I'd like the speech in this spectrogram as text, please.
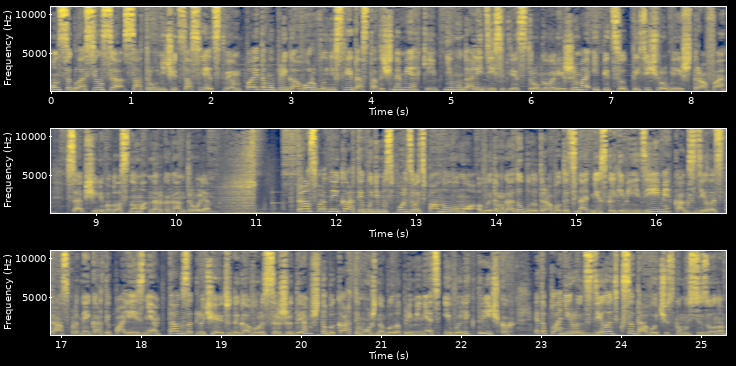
Он согласился сотрудничать со следствием, поэтому приговор вынесли достаточно мягкий. Ему дали 10 лет строгого режима и 500 тысяч рублей штрафа, сообщили в областном наркоконтроле. Транспортные карты будем использовать по-новому. В этом году будут работать над несколькими идеями, как сделать транспортные карты полезнее. Так заключают договоры с РЖД, чтобы карты можно было применять и в электричках. Это планируют сделать к садоводческому сезону.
